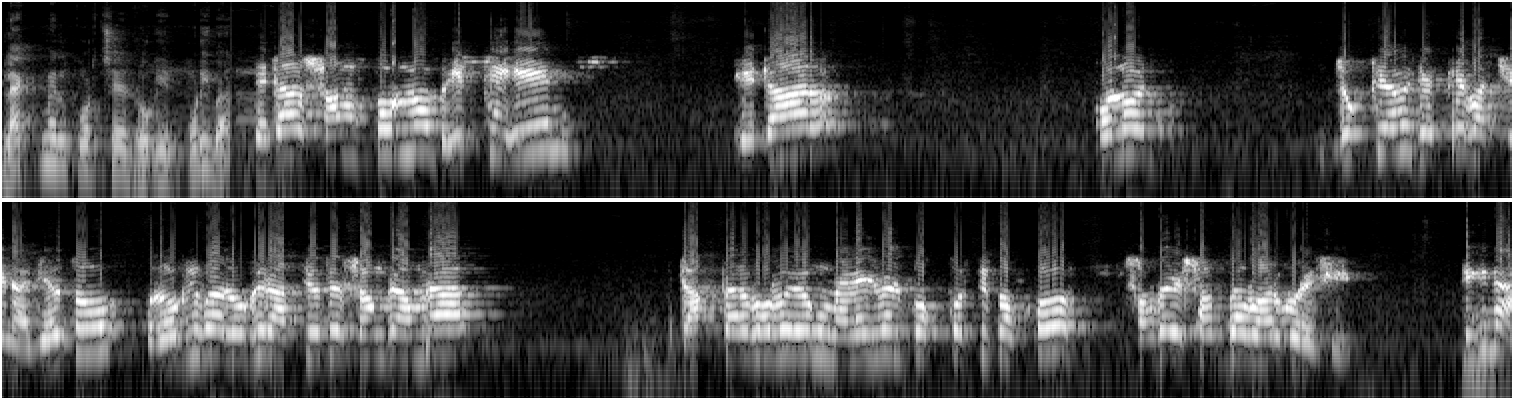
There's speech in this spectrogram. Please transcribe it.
ব্ল্যাকমেল করছে রোগীর পরিবার। এটা সম্পূর্ণ ভিত্তিহীন। এটার কোনো যুক্তি আমি দেখতে পাচ্ছি না। যেহেতু রোগী বা রোগীর আত্মীয়দের সঙ্গে আমরা ডাক্তারবাবু এবং ম্যানেজমেন্ট কর্তৃপক্ষ সবাই সব সদ্ব্যবহার করেছি। ঠিক না?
